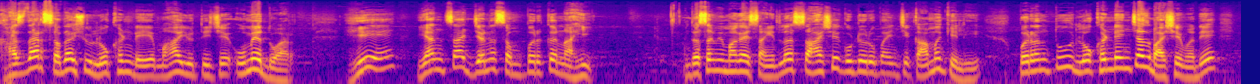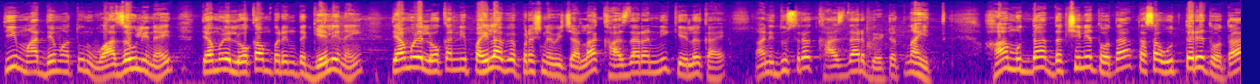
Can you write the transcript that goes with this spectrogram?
खासदार सदाशिव लोखंडे महायुतीचे उमेदवार हे यांचा जनसंपर्क नाही. जसं मी मागे सांगितलं सहाशे कोटी रुपयांची कामं केली परंतु लोखंडेंच्याच भाषेमध्ये ती माध्यमातून वाजवली नाहीत त्यामुळे लोकांपर्यंत गेले नाही. त्यामुळे लोकांनी पहिला प्रश्न विचारला खासदारांनी केलं काय? आणि दुसरं खासदार भेटत नाहीत. हा मुद्दा दक्षिणेत होता तसा उत्तरेत होता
